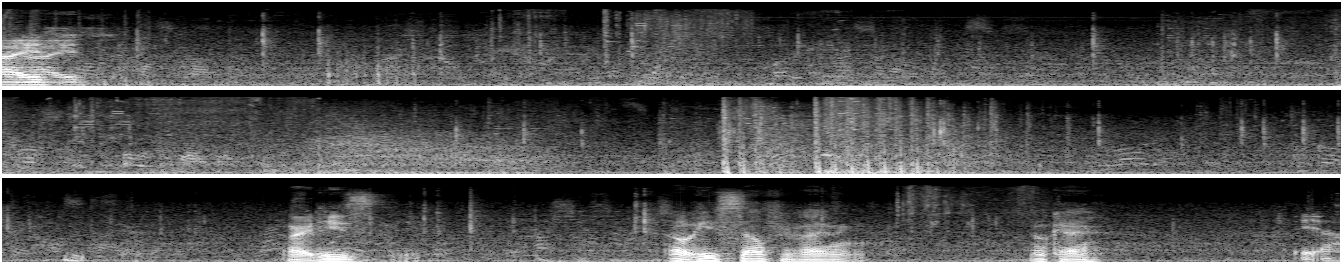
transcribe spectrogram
Nice. Alright, he's... Oh, he's self-reviving. Okay. Yeah.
